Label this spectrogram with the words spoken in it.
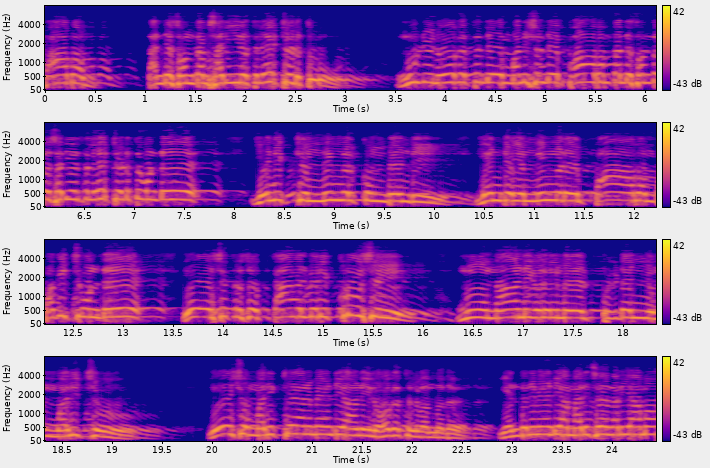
പാപം തന്റെ സ്വന്തം ശരീരത്തിൽ ഏറ്റെടുത്തു. മുഴു ലോകത്തിന്റെ മനുഷ്യന്റെ പാപം തന്റെ സ്വന്തം ശരീരത്തിൽ ഏറ്റെടുത്തുകൊണ്ട് എനിക്കും നിങ്ങൾക്കും വേണ്ടി എന്റെയും നിങ്ങളുടെയും പാപം വഹിച്ചുകൊണ്ട് യേശു ക്രിസ്തു കാൽവരി ക്രൂശിൽ മൂന്നാണികളിൽ മേൽ പിടഞ്ഞു മരിച്ചു. യേശു മരിക്കാൻ വേണ്ടിയാണ് ഈ ലോകത്തിൽ വന്നത്. എന്തിനു വേണ്ടിയാ മരിച്ചതെന്നറിയാമോ?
